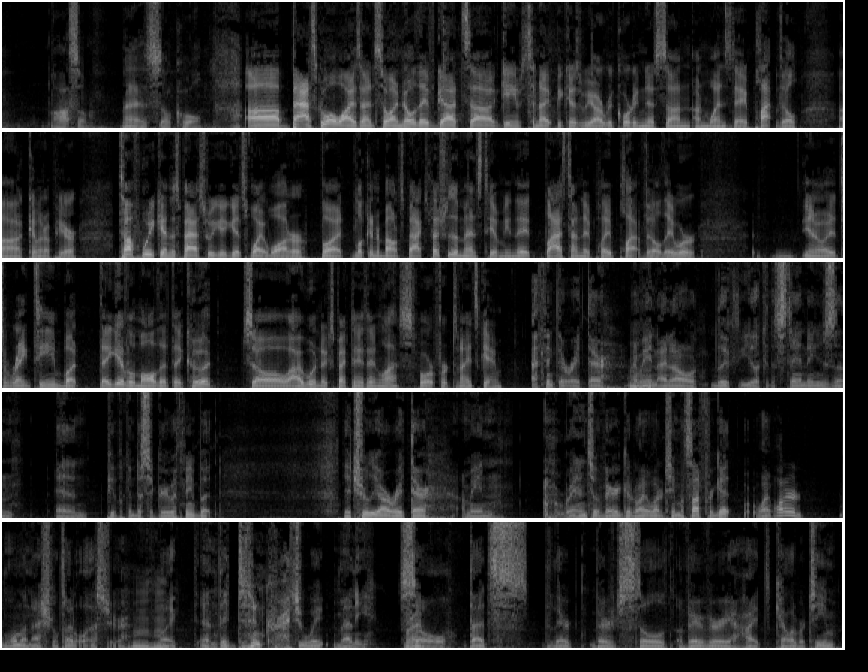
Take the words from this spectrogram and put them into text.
Awesome. That is so cool. Uh, basketball wise, I- so I know they've got uh, games tonight because we are recording this on, on Wednesday. Platteville uh, coming up here. Tough weekend this past week against Whitewater, but looking to bounce back, especially the men's team. I mean, they last time they played Platteville, they were, you know, it's a ranked team, but they gave them all that they could. So I wouldn't expect anything less for, for tonight's game. I think they're right there. I mean, I know look, you look at the standings and and people can disagree with me, but they truly are right there. I mean, ran into a very good Whitewater team. Let's not forget Whitewater won the national title last year. Mm-hmm. Like, and they didn't graduate many, so that's they're they're still a very very high caliber team.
